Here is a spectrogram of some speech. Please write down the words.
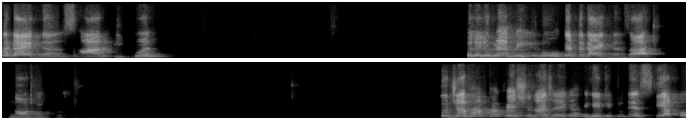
the diagonals are equal parallelogram में you know that the diagonals are not equal तो जब आपका क्वेश्चन आ जाएगा रिलेटेड टू दिस कि आपको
